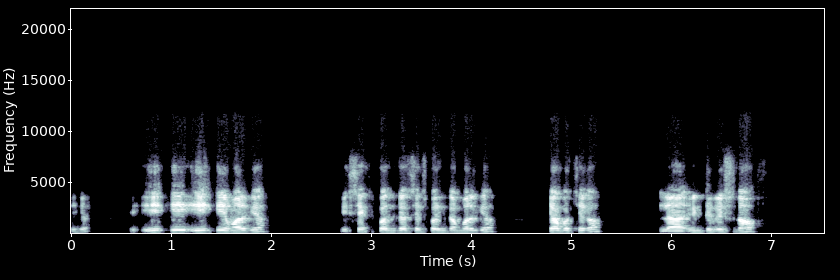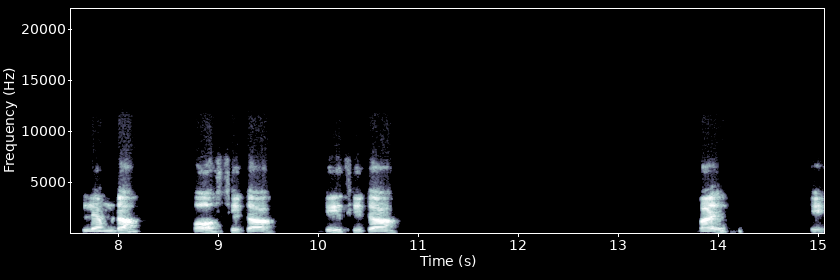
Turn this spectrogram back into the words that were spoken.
ठीक है? ए के ए के मर गया। ये sec square theta sec square theta मर गया। क्या बचेगा? Integration of lambda cos theta d theta by a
